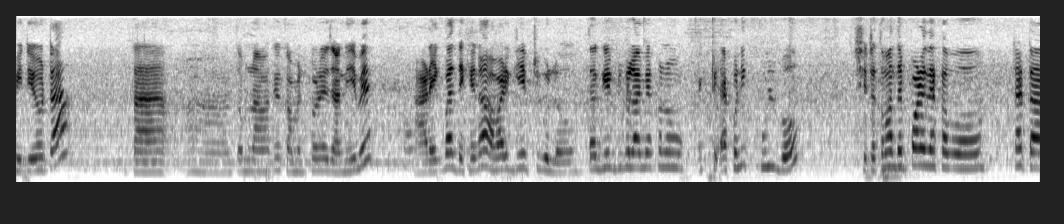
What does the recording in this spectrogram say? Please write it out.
ভিডিওটা? তা তোমরা আমাকে কমেন্ট করে জানিয়েবে আর একবার দেখে নাও আমার গিফটগুলো তো গিফটগুলো আমি এখনও একটু এখনই খুলবো। সেটা তোমাদের পরে দেখাবো। টাটা!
